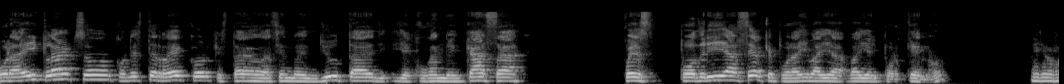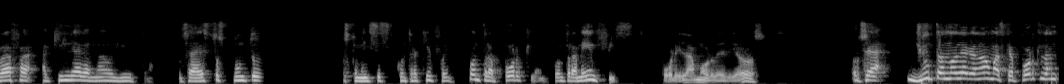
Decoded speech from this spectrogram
por ahí Clarkson, con este récord que está haciendo en Utah y, jugando en casa, pues podría ser que por ahí vaya, vaya el porqué, ¿no? Pero Rafa, ¿a quién le ha ganado Utah? O sea, estos puntos que me dices, ¿contra quién fue? Contra Portland, contra Memphis, por el amor de Dios. O sea, Utah no le ha ganado más que a Portland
